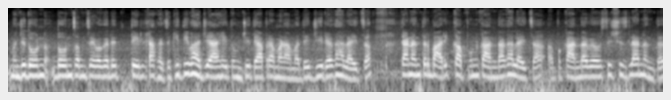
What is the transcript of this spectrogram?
म्हणजे दोन दोन चमचे वगैरे तेल टाकायचं. किती भाजी आहे तुमची त्या प्रमाणामध्ये? जिरं घालायचं. त्यानंतर बारीक कापून कांदा घालायचा. कांदा व्यवस्थित शिजल्यानंतर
